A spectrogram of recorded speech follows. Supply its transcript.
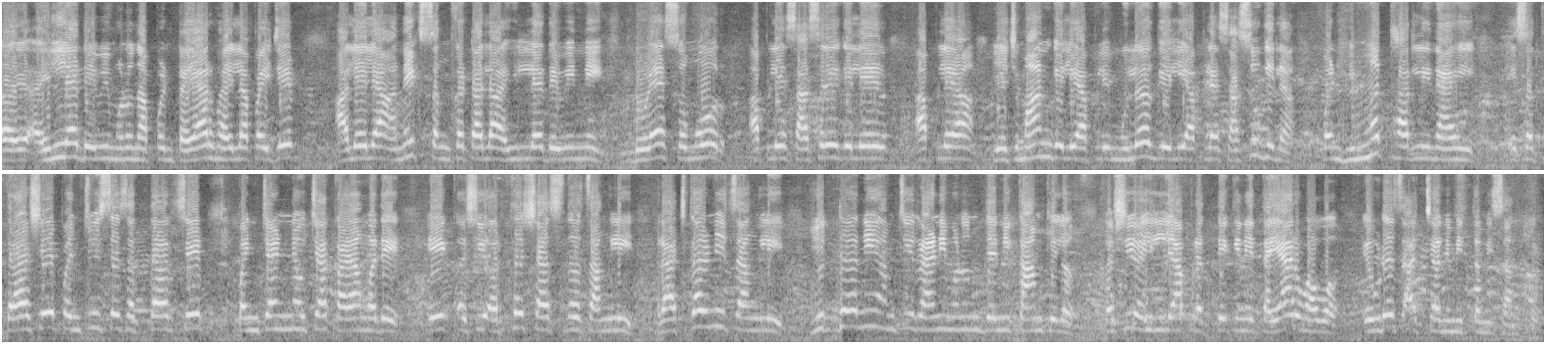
अहिल्यादेवी म्हणून आपण तयार व्हायला पाहिजे. आलेल्या अनेक संकटाला अहिल्यादेवींनी डोळ्यासमोर आपले सासरे गेले आपल्या यजमान गेले आपली मुलं गेली आपल्या सासू गेल्या. पण हिंमत हारली नाही. सतराशे पंचवीस ते सतराशे पंच्याण्णवच्या काळामध्ये एक अशी अर्थशास्त्र चांगली राजकारणी चांगली युद्धाने आमची राणी म्हणून त्यांनी काम केलं अशी अहिल्या प्रत्येकीने तयार व्हावं एवढंच आजच्या निमित्त मी सांगते.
